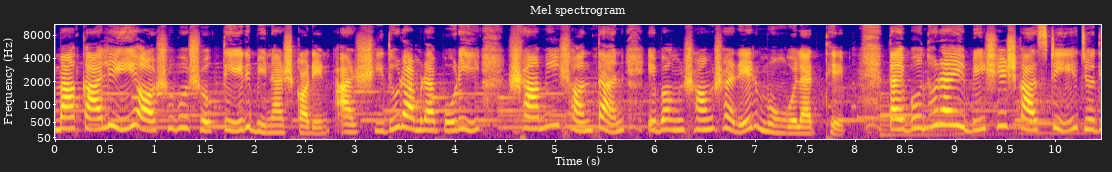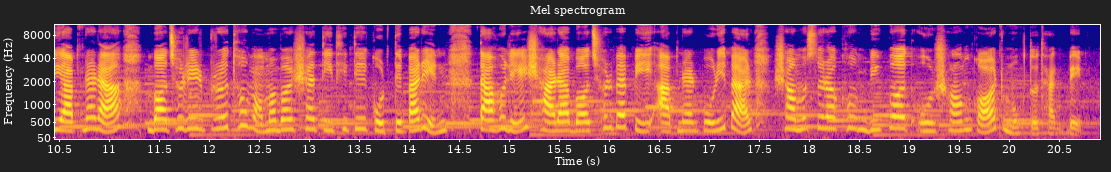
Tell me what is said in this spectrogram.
মা কালী অশুভ শক্তির বিনাশ করেন। আর সিঁদুর আমরা পড়ি স্বামী, সন্তান এবং সংসারের মঙ্গলার্থে। তাই বন্ধুরা, এই বিশেষ কাজটি যদি আপনারা বছরের প্রথম অমাবস্যা তিথিতে করতে পারেন, তাহলে সারা বছরব্যাপী আপনার পরিবার সমস্ত রকম বিপদ ও সংকট মুক্ত থাকবে।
